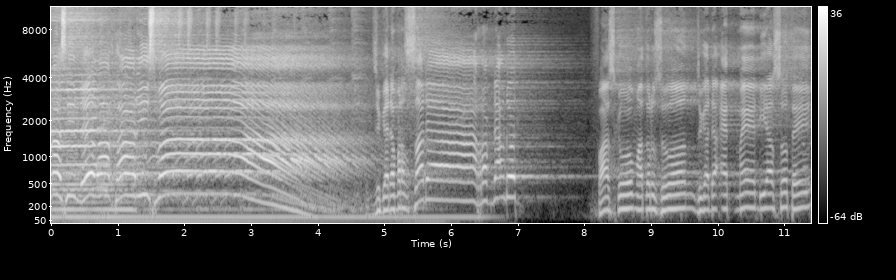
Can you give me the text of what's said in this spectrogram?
kasih Dela Karisma. Juga ada Persada Rock Dangdut. Vasco Matur Zun juga ada Edme Soteng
